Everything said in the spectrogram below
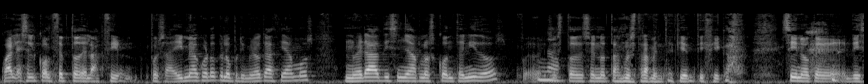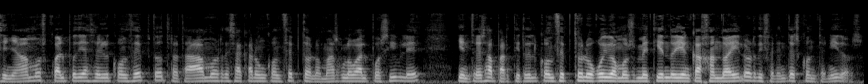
¿Cuál es el concepto de la acción? Pues ahí me acuerdo que lo primero que hacíamos no era diseñar los contenidos, pues esto se nota en nuestra mente científica, sino que diseñábamos cuál podía ser el concepto, tratábamos de sacar un concepto lo más global posible y entonces a partir del concepto luego íbamos metiendo y encajando ahí los diferentes contenidos.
